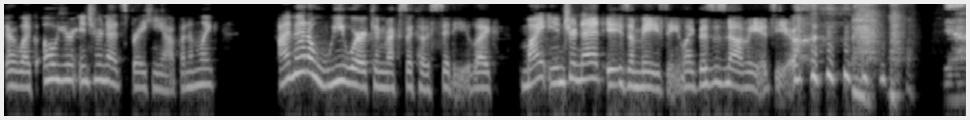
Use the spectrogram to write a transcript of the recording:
they're like, "Oh, your internet's breaking up," and I'm like I'm at a WeWork in Mexico City. Like my internet is amazing. Like this is not me, it's you. yeah.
